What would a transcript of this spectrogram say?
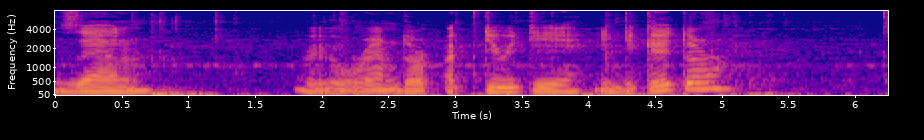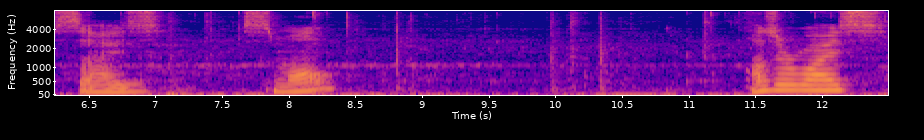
then we will render activity indicator size small. Otherwise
